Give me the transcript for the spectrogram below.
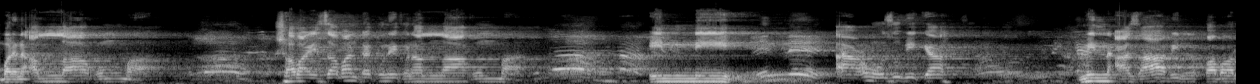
বলেন। আল্লাহ সবাই জবানটা কোনে কোন আল্লাহ ইন্নি ইন্নি আউযু মিন আযাবিল কবর।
